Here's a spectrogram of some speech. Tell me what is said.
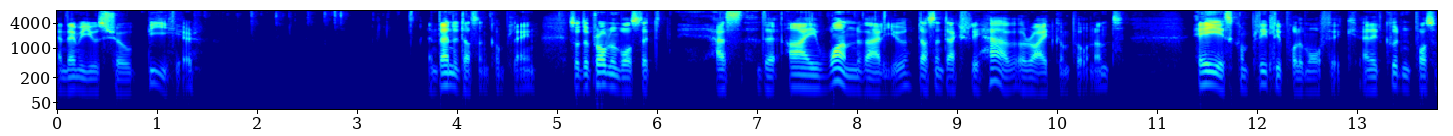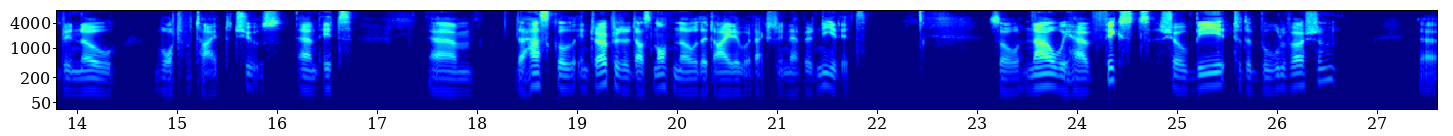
And then we use show B here. And then it doesn't complain. So the problem was that as the I1 value doesn't actually have a right component, a is completely polymorphic and it couldn't possibly know what type to choose. And it, um, the Haskell interpreter does not know that either would actually never need it. So now we have fixed show B to the bool version. Uh,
